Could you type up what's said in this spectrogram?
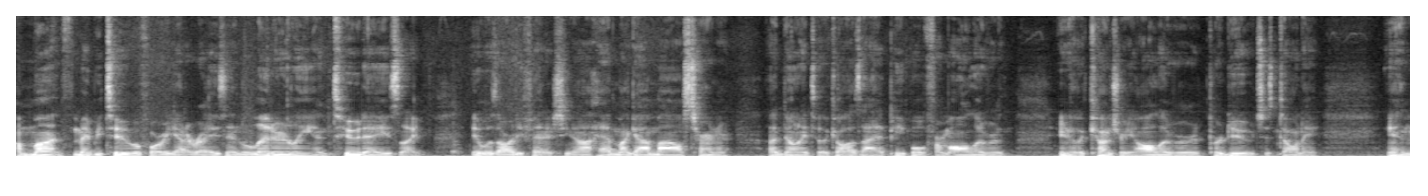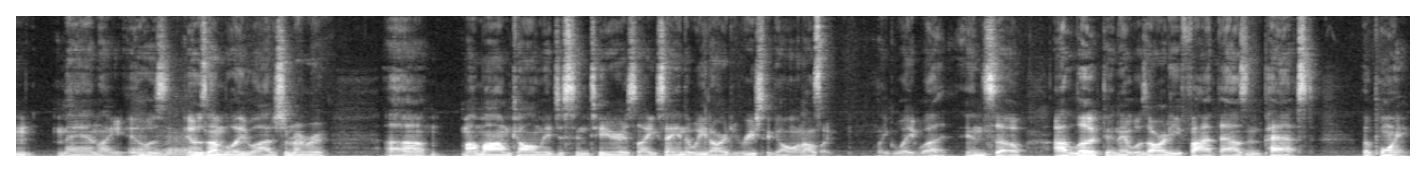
a month, maybe two, before we got it raised, and literally in two days, like it was already finished. You know, I had my guy Myles Turner uh, donate to the cause. I had people from all over, you know, the country, all over Purdue, just donate. And man, like it was, it was unbelievable. I just remember uh, my mom calling me just in tears, like saying that we'd already reached the goal, and I was like, like wait, what? And so I looked, and it was already five thousand past the point.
